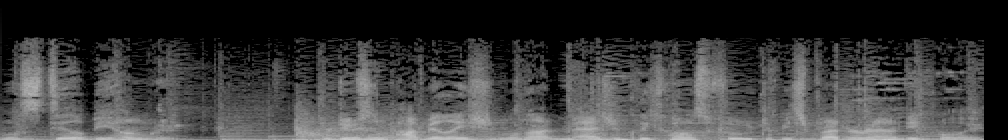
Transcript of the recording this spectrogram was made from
will still be hungry. Reducing population will not magically cause food to be spread around equally.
